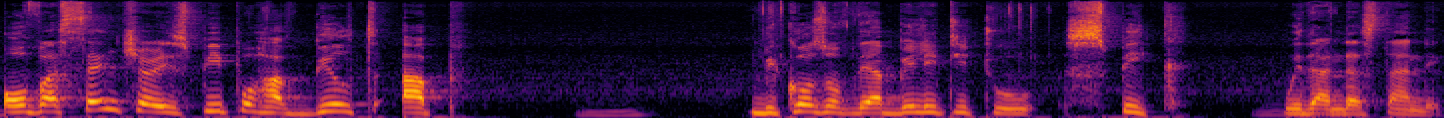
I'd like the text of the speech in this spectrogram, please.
Over centuries, people have built up Mhm. because of the ability to speak with understanding.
